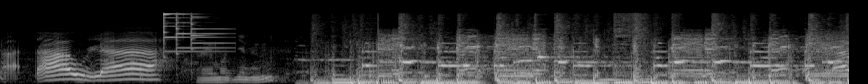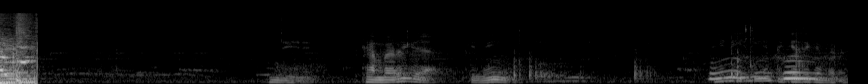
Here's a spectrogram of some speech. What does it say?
Tak tahu lah. Remote nya dulu. Ini gambarnya kayak gini. Ini ini dikasih gambar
